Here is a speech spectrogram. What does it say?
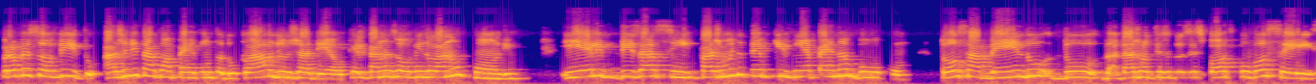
Professor Vitor, a gente está com uma pergunta do Cláudio Jadiel, que ele está nos ouvindo lá no Conde. E ele diz assim: faz muito tempo que vinha Pernambuco. Estou sabendo do, das notícias dos esportes por vocês.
